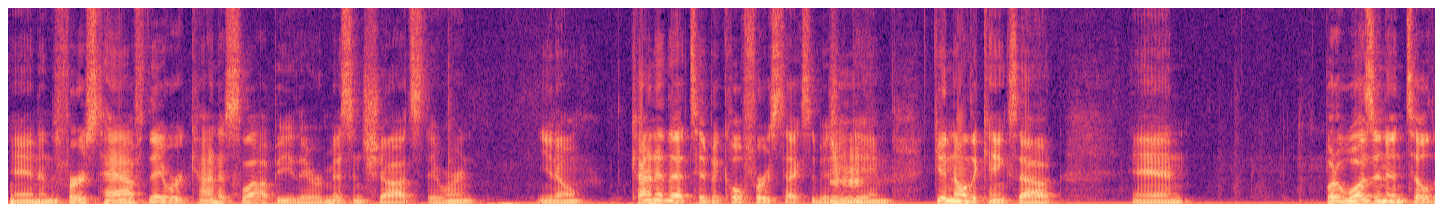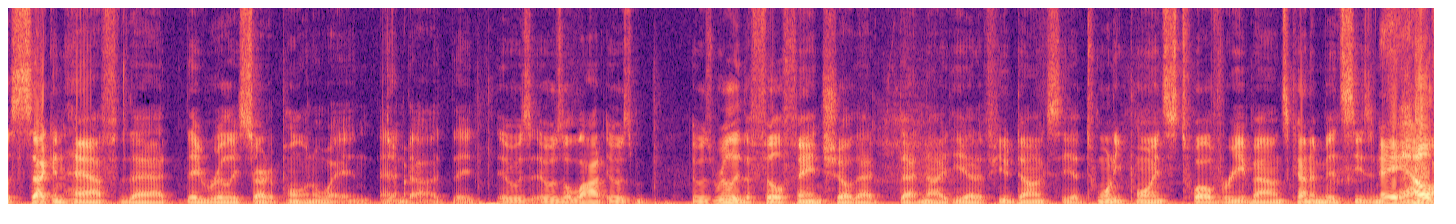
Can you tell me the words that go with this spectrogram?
And in the first half, they were kind of sloppy. They were missing shots. They weren't, you know, kind of that typical first exhibition Mhm. game, getting all the kinks out, and. But it wasn't until the second half that they really started pulling away, and, and uh, they it was it was a lot. It was it was really the Phil Fayne show that that night. He had a few dunks. He had 20 points, 12 rebounds, kind of midseason. a form healthy,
